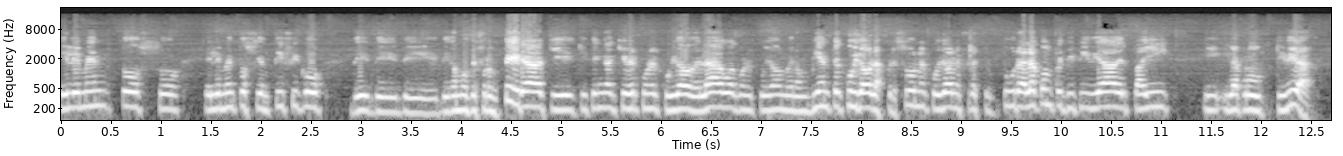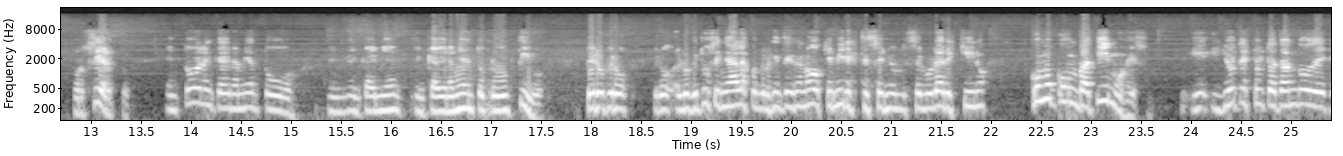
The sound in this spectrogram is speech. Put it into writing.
elementos, elementos científicos de, digamos, de frontera que, tengan que ver con el cuidado del agua, con el cuidado del medio ambiente, cuidado de las personas, cuidado de la infraestructura, la competitividad del país y, y la productividad, por cierto, en todo el encadenamiento encadenamiento productivo. Pero, pero, pero lo que tú señalas cuando la gente dice, no, que mire, este señor celular es chino, ¿cómo combatimos eso? Y, yo te estoy tratando de,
